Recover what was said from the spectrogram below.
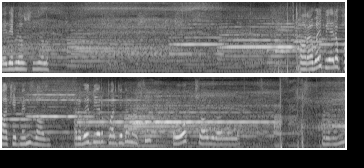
Evde biraz uyuyalım. Arabayı bir yere park etmemiz lazım. Arabayı bir yere park edemezsek hop çaldılar valla. Arabanı.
